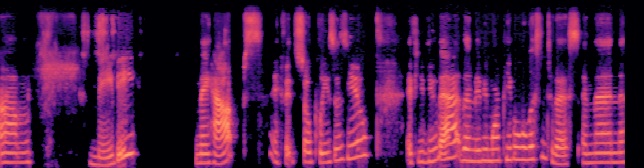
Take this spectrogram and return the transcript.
Um, maybe, mayhaps, if it so pleases you. If you do that, then maybe more people will listen to this, and then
